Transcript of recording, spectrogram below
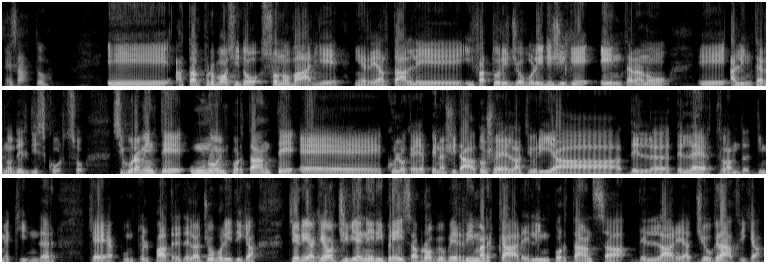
Esatto. E a tal proposito sono varie in realtà le, i fattori geopolitici che entrano eh, all'interno del discorso. Sicuramente uno importante è quello che hai appena citato, cioè la teoria del, dell'Earthland di Mackinder, che è appunto il padre della geopolitica, teoria che oggi viene ripresa proprio per rimarcare l'importanza dell'area geografica,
